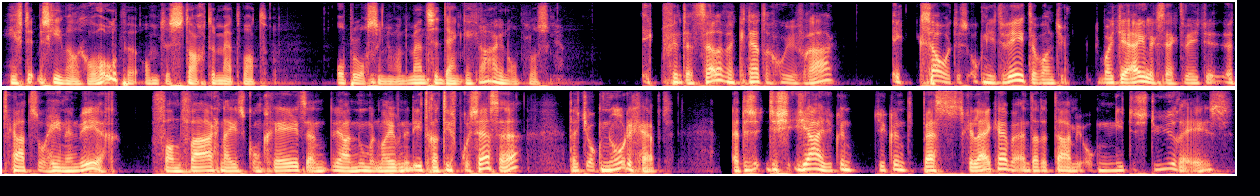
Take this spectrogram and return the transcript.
heeft dit misschien wel geholpen om te starten met wat oplossingen? Want mensen denken graag in oplossingen. Ik vind het zelf een knettergoede vraag. Ik zou het dus ook niet weten, want wat je eigenlijk zegt, weet je, het gaat zo heen en weer. Van vaag naar iets concreets en ja, noem het maar even een iteratief proces, hè, dat je ook nodig hebt. Eh, dus, dus ja, je kunt, je kunt best gelijk hebben en dat het daarmee ook niet te sturen is.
